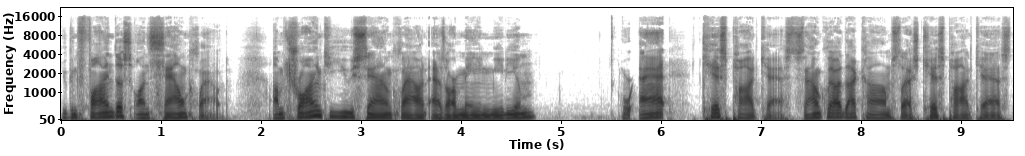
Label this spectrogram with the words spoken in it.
you can find us on SoundCloud. I'm trying to use SoundCloud as our main medium. We're at Kiss Podcast, soundcloud.com slash Kiss Podcast.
